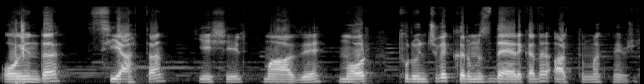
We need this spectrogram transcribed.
Oyunda siyahtan yeşil, mavi, mor, turuncu ve kırmızı değere kadar arttırmak mevcut.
